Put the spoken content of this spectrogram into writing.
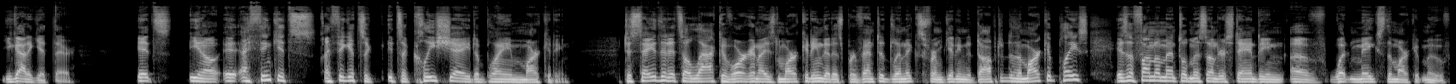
you got to get there. It's, you know, it, I think it's, I think it's a, it's a cliche to blame marketing. To say that it's a lack of organized marketing that has prevented Linux from getting adopted in the marketplace is a fundamental misunderstanding of what makes the market move.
